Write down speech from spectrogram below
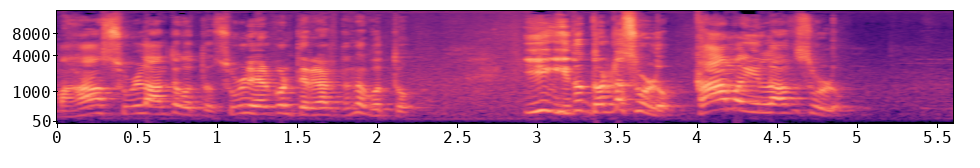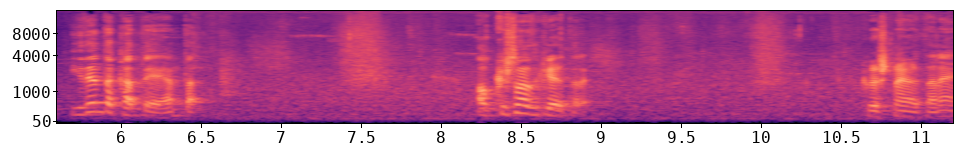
ಮಹಾ ಸುಳ್ಳ ಅಂತ ಗೊತ್ತು. ಸುಳ್ಳು ಹೇಳ್ಕೊಂಡು ತಿರುಗಾಡ್ತಂತ ಅಂತ ಗೊತ್ತು. ಈಗ ಇದು ದೊಡ್ಡ ಸುಳ್ಳು. ಕಾಮ ಇಲ್ಲ ಅಂತ ಸುಳ್ಳು. ಇದೆಂತ ಕತೆ ಅಂತ. ಅವ್ರು ಕೃಷ್ಣ ಅಂತ ಕೇಳ್ತಾರೆ. ಕೃಷ್ಣ ಹೇಳ್ತಾನೆ,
